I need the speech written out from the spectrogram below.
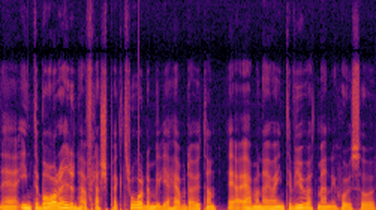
Eh, inte bara i den här Flashback-tråden vill jag hävda, utan eh, även när jag har intervjuat människor så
